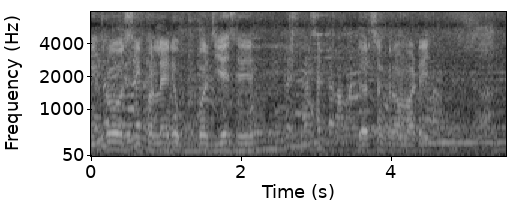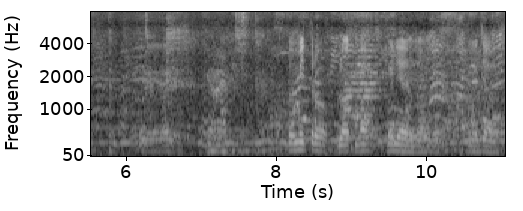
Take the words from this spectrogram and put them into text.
મિત્રો, શ્રીફળ લઈને ઉપર જઈએ છીએ દર્શન કરવા માટે. તો મિત્રો, બ્લોકમાં બન્યા રહેજો આગળ મજા આવે.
